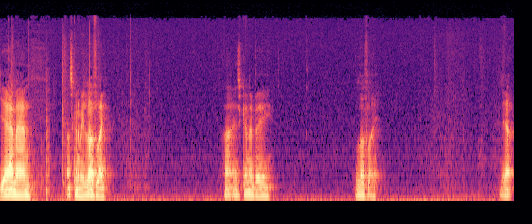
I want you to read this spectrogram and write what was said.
Yeah, man. That's going to be lovely. That is going to be lovely. Yep.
